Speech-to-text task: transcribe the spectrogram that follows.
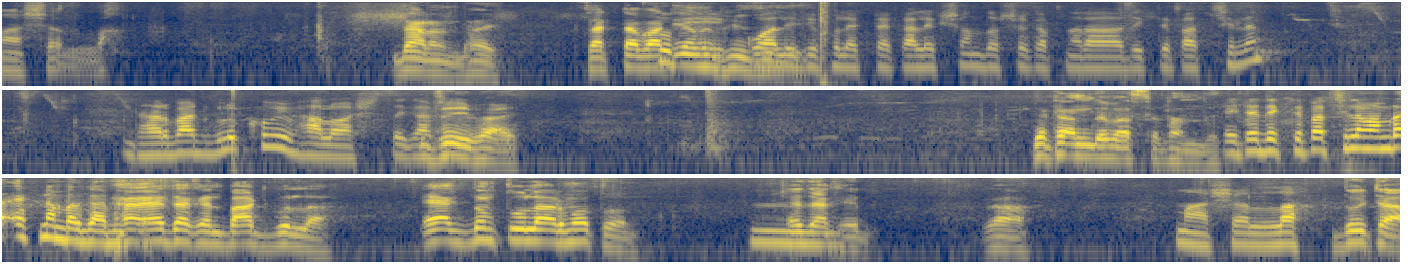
মাশাআল্লাহ। দাঁড়ান ভাই চারটা বাটি আমি খুবই ভিজিয়ে কোয়ালিটিফুল একটা কালেকশন দর্শক আপনারা দেখতে পাচ্ছিলেন। খুবই ভালো আসছে জি ভাই। যে টান দে বাচ্চা টান দে এটা দেখতে পাচ্ছিলাম আমরা এক নাম্বার হ্যাঁ দেখেন বাটগুলা একদম তুলার মতন। এ দেখেন গা, মাশাল্লাহ দুইটা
